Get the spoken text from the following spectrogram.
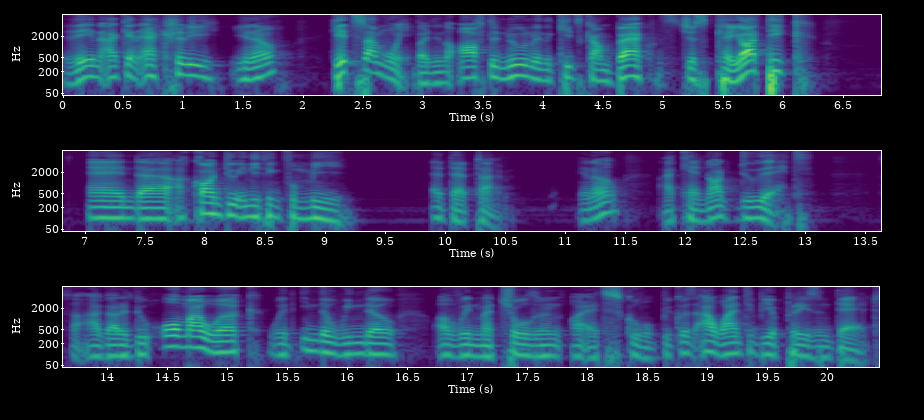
then I can actually, you know, get somewhere. But in the afternoon, when the kids come back, it's just chaotic and uh, I can't do anything for me at that time. You know, I cannot do that. So I got to do all my work within the window of when my children are at school because I want to be a present dad.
